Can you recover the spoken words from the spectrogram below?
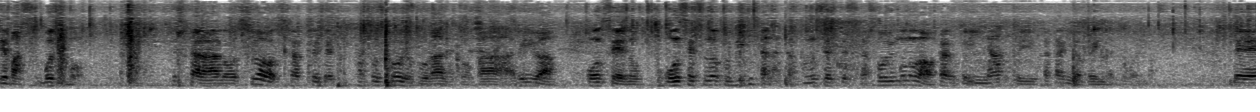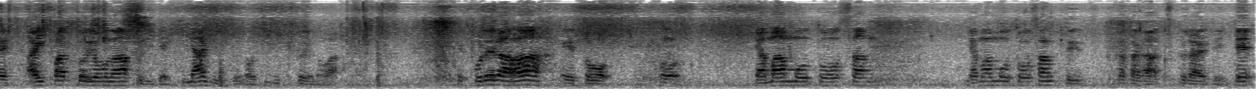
出ます。文字も。ですからあの手話を使ってて多少聴力があるとかあるいは音声の音節の区切りかなんか分節ですかそういうものが分かるといいなという方には便利だと思います。で iPad 用のアプリでひなぎくのひぎくというのはでこれらは、えーと、この山本さん山本さんという方が作られていて、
